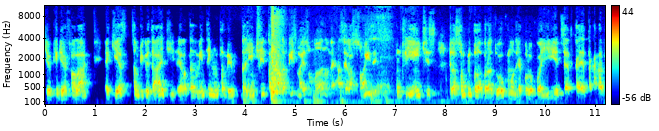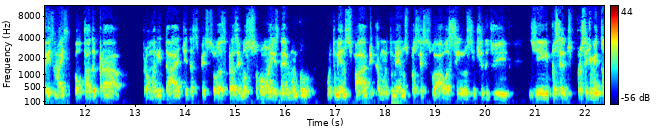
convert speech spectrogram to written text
que eu queria falar, é que essa ambiguidade, ela também tem muito a ver com a gente estar tá cada vez mais humano, né? As relações com clientes, relação com o colaborador, como o André colocou aí, etc., está cada vez mais voltado para a humanidade das pessoas, para as emoções, né? Muito, muito menos fábrica, muito menos processual, assim, no sentido de, de procedimento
